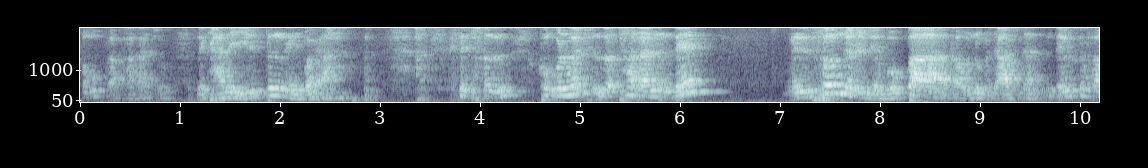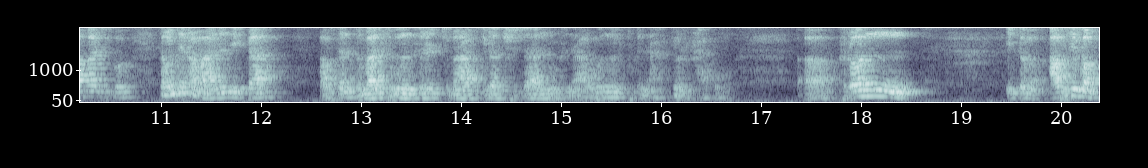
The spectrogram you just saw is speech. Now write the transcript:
성우과 가가지고 근데 걔는 1등 낸 거야. 저는 공부를 훨씬 더 잘하는데 수업료를 이제 못 받아오는 거죠 아버지한테. 이렇게 봐가지고 형제가 많으니까 아버지한테 말씀은 드렸지만 아버지가 주지 않으면 그냥 오늘부터 그냥 학교를 가고 어, 그런 이그 아버지 막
